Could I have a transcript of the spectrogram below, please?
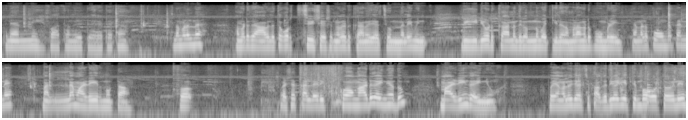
പിന്നെ അന്നി പാത്രം കഴിഞ്ഞിട്ട് വരാട്ടേട്ടാ നമ്മളിന്ന് നമ്മുടെ രാവിലത്തെ കുറച്ച് വിശേഷങ്ങൾ എടുക്കാമെന്ന് വിചാരിച്ചു. ഇന്നലെ മിൻ- വീഡിയോ എടുക്കാനും ഇതിനൊന്നും പറ്റിയില്ല. നമ്മൾ അങ്ങോട്ട് പോകുമ്പോഴേ ഞങ്ങൾ പോകുമ്പോൾ തന്നെ നല്ല മഴയായിരുന്നു കേട്ടോ അപ്പോൾ പക്ഷെ കല്ലടി കോങ്ങാട് കഴിഞ്ഞതും മഴയും കഴിഞ്ഞു. അപ്പോൾ ഞങ്ങൾ വിചാരിച്ചു പകുതി വഴി എത്തുമ്പോൾ ഓട്ടോയിൽ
